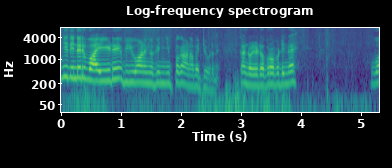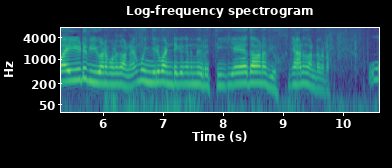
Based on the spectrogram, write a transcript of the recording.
ഇനി ഇതിന്റെ ഒരു വൈഡ് വ്യൂ ആണ് നിങ്ങൾക്ക് ഇനിയിപ്പോൾ കാണാൻ പറ്റും ഇവിടുന്ന്. കണ്ടോ കേട്ടോ പ്രോപ്പർട്ടിന്റെ വൈഡ് വ്യൂ ആണ് നമ്മൾ കാണുന്നത്. മുന്നിൽ വണ്ടിക്ക് ഇങ്ങനെ നിർത്തി. ഏതാണ് വ്യൂ ഞാനൊന്ന് കണ്ടോക്കട്ടെ ഊ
